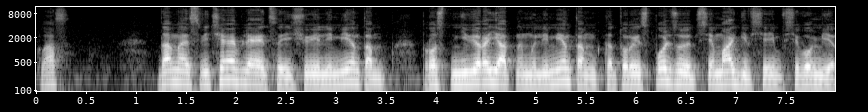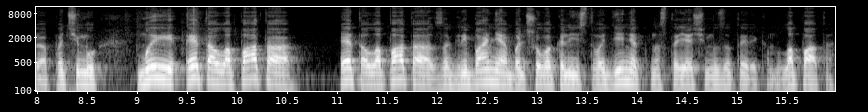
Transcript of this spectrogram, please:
Класс. Данная свеча является еще элементом, просто невероятным элементом, который используют все маги все, всего мира. Почему? Мы, это лопата, это лопата загребания большого количества денег настоящим эзотерикам. Лопата.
